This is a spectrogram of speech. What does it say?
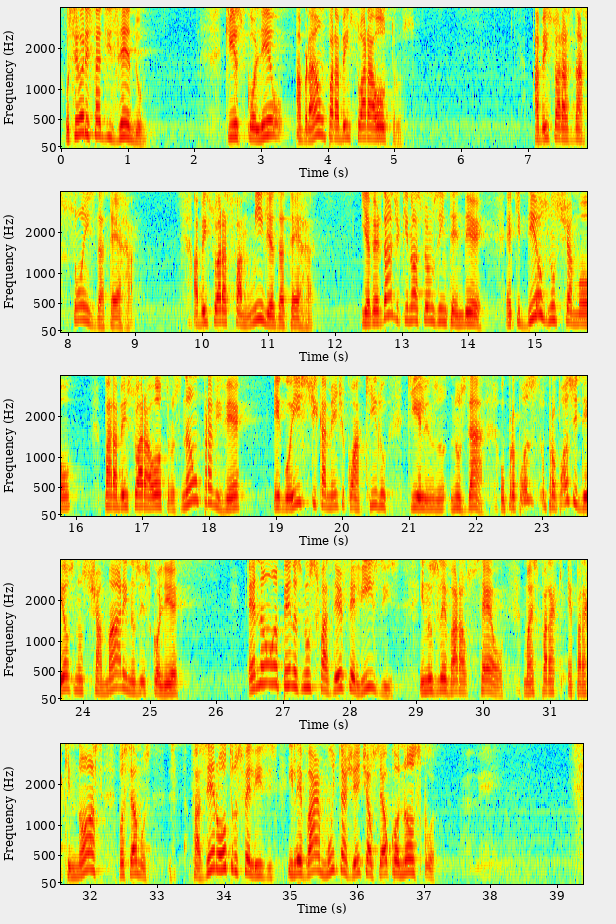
O Senhor está dizendo: que escolheu Abraão para abençoar a outros, abençoar as nações da terra, abençoar as famílias da terra. E a verdade que nós vamos entender é que Deus nos chamou para abençoar a outros, não para viver egoisticamente com aquilo que Ele nos dá. O propósito, o propósito de Deus nos chamar e nos escolher é não apenas nos fazer felizes, e nos levar ao céu, mas para, é para que nós possamos fazer outros felizes e levar muita gente ao céu conosco.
